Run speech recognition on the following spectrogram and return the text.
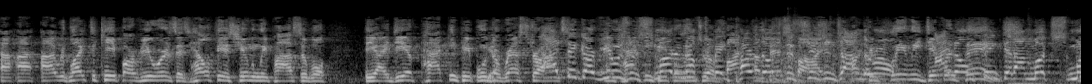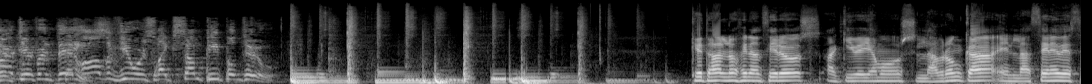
I, I I would like to keep our viewers as healthy as humanly possible. The idea of packing people into restaurants. I think our viewers are smart enough to make part of those decisions on their own. completely different I don't things. think that I'm much smarter They're different things. than all the viewers like some people do. ¿Qué tal, no financieros? Aquí veíamos la bronca en la CNBC,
